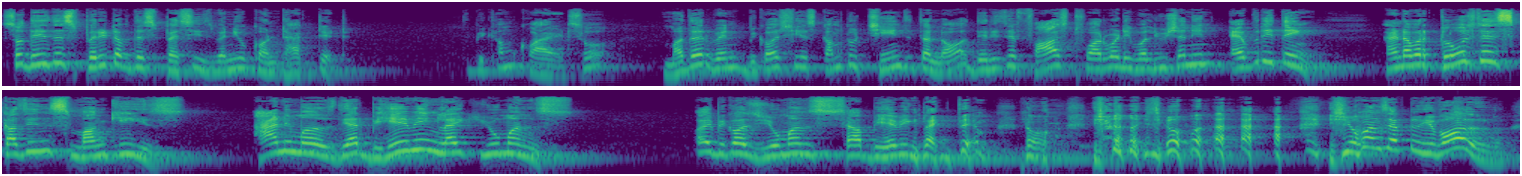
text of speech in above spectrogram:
So there is the spirit of this species when you contact it They become quiet. So, mother, when because she has come to change the law, there is a fast forward evolution in everything. And our closest cousins, monkeys, animals, they are behaving like humans. Why? Because humans are behaving like them. No. humans have to evolve.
